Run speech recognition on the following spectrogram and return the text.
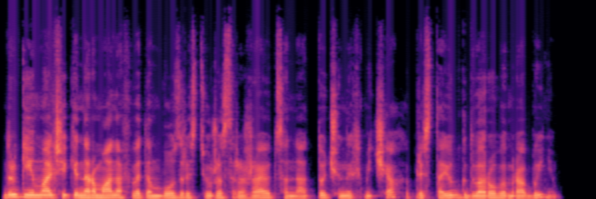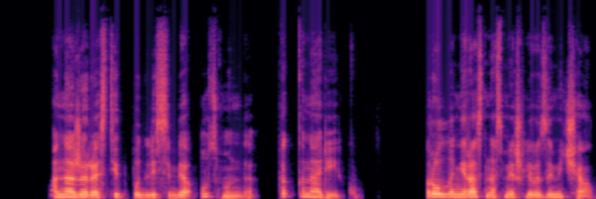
Другие мальчики-норманов в этом возрасте уже сражаются на отточенных мечах и пристают к дворовым рабыням. Она же растит подле себя Осмунда, как канарейку. Ролла не раз насмешливо замечал,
